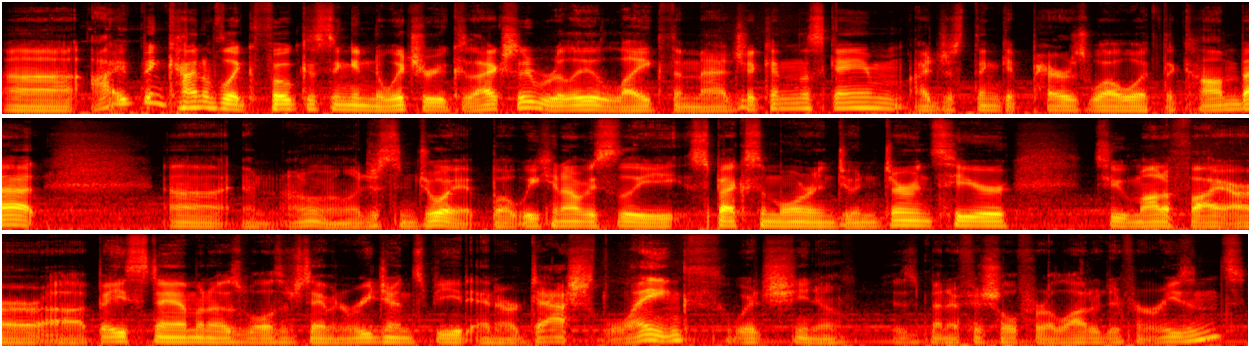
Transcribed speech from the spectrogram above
Uh, I've been kind of like focusing into Witchery because I actually really like the magic in this game. I just think it pairs well with the combat. Uh, and I don't know, I just enjoy it. But we can obviously spec some more into endurance here to modify our uh, base stamina as well as our stamina regen speed and our dash length, which, you know, is beneficial for a lot of different reasons.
